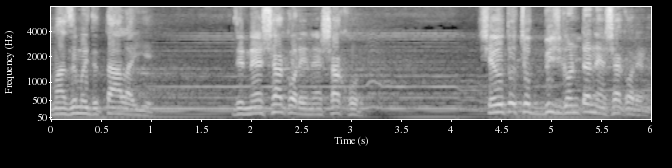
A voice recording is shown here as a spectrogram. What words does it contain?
মাঝে মধ্যে তালাইয়ে যে নেশা করে, নেশাখোর। সেও তো চব্বিশ ঘণ্টা নেশা করে না।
